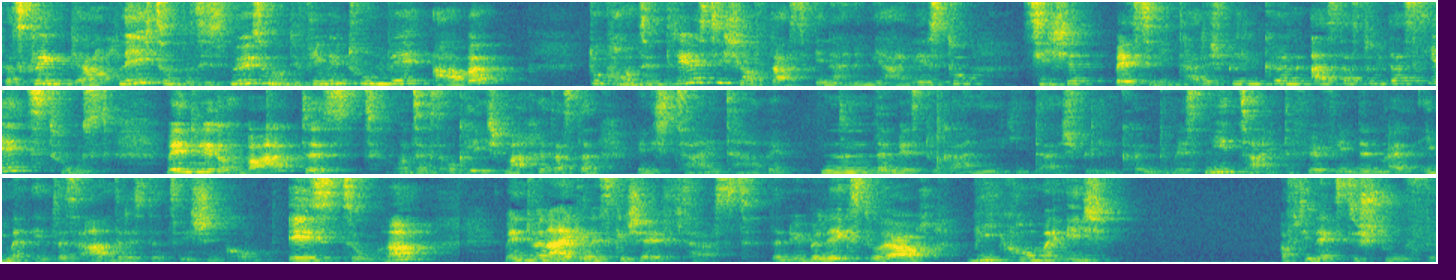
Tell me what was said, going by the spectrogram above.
das klingt ja noch nichts und das ist mühsam und die Finger tun weh, aber du konzentrierst dich auf das. In einem Jahr wirst du sicher besser Gitarre spielen können, als dass du das jetzt tust. Wenn du jedoch wartest und sagst, okay, ich mache das dann, wenn ich Zeit habe, hm, dann wirst du gar nie Gitarre spielen können. Du wirst nie Zeit dafür finden, weil immer etwas anderes dazwischen kommt. Ist so. Ha? Wenn du ein eigenes Geschäft hast, dann überlegst du auch, wie komme ich auf die nächste Stufe?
